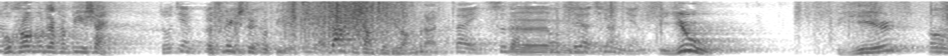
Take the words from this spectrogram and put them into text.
Hoe groot moet dat papier zijn? Een flink stuk papier. Daar achterkant moet u wel gebruiken. Ehm, you. Here. Oh,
